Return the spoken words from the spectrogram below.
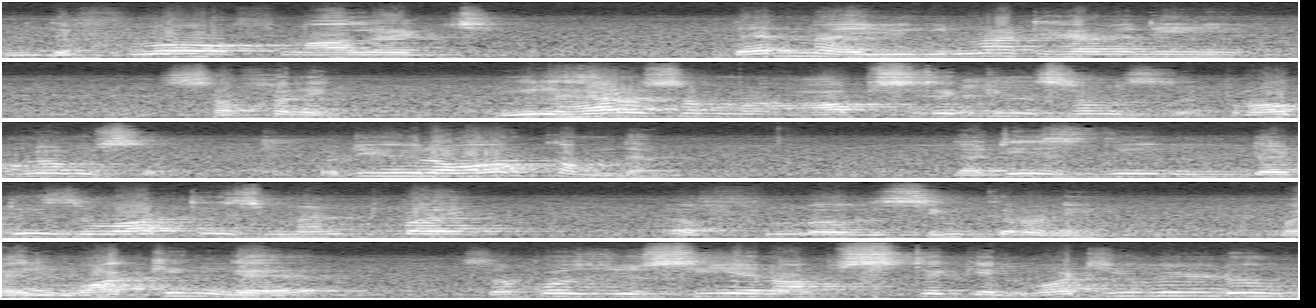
and the flow of knowledge, then uh, you will not have any suffering. You will have some obstacles some problems, but you will overcome them. That is, the, that is what is meant by a synchrony. While walking, uh, Suppose you see an obstacle, what you will do?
